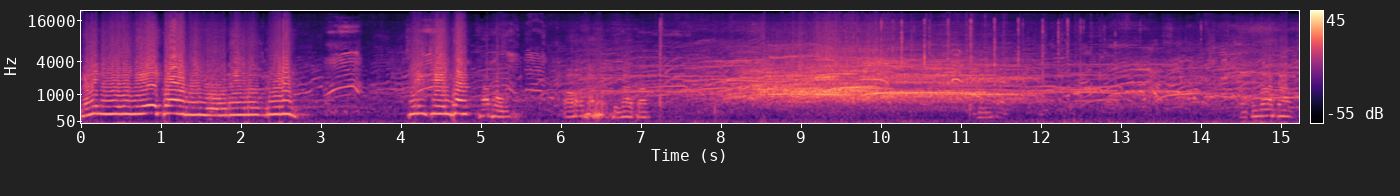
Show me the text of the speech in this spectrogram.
ในในวันนี้ก็มาอยู่ในโรงเรียนจริงๆครับครับผมอ๋อครับขอบคุณมากครับขอบคุณมากครับ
